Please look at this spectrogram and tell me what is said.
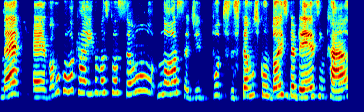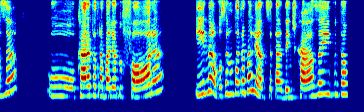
né? É, vamos colocar aí numa situação nossa de putz, estamos com dois bebês em casa, o cara tá trabalhando fora e não, você não tá trabalhando, você tá dentro de casa e então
